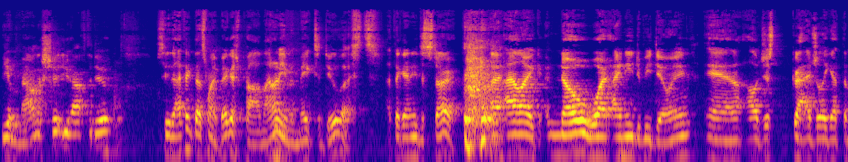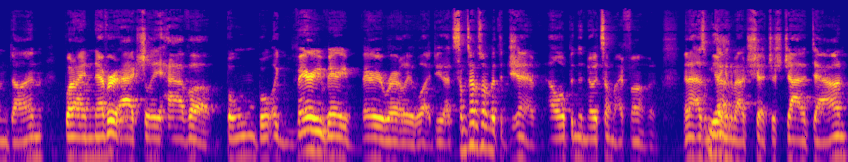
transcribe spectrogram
the amount of shit you have to do. See, I think that's my biggest problem. I don't even make to do lists. I think I need to start. I, I like know what I need to be doing, and I'll just gradually get them done. But I never actually have a boom, boom. Like very, very, very rarely will I do that. Sometimes when I'm at the gym, I'll open the notes on my phone, and as I'm Yeah. thinking about shit, just jot it down.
